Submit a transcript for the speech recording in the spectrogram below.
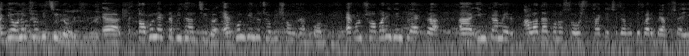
আগে অনেক ছবি ছিল তখন একটা বিধান ছিল, এখন কিন্তু ছবির সংখ্যা কম। এখন সবারই কিন্তু একটা ইনকামের আলাদা কোনো সোর্স থাকে, সেটা হতে পারে ব্যবসায়ী,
